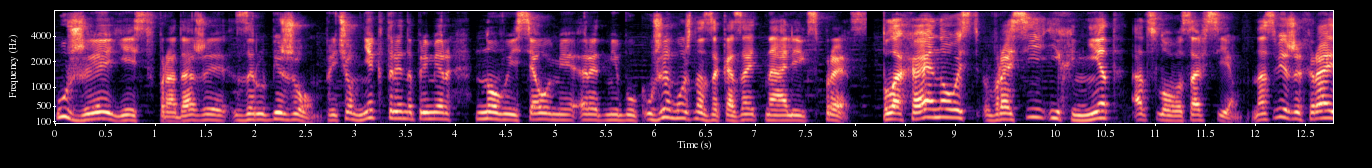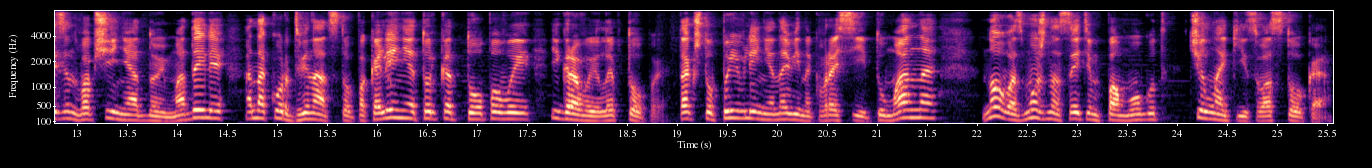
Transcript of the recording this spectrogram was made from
уже есть в продаже за рубежом. Причем некоторые, например, новые Xiaomi Redmi Book уже можно заказать на AliExpress. Плохая новость, в России их нет от слова совсем. На свежих Ryzen вообще ни одной модели, а на Core 12 поколения только топовые игровые лэптопы. Так что появление новинок в России туманно, но возможно с этим помогут челноки с Востока.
